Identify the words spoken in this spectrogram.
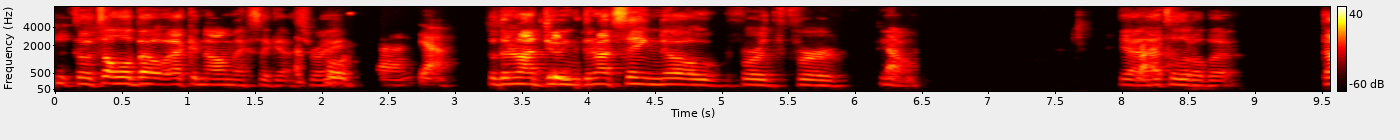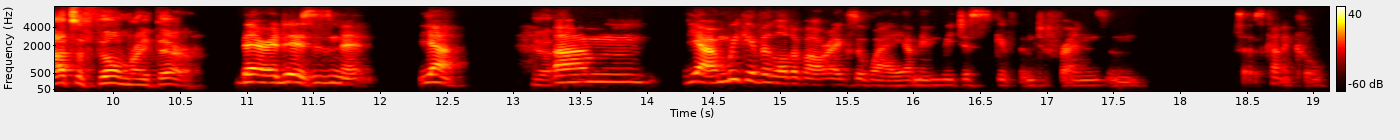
so it's all about economics, I guess, right? Course, yeah, yeah. So they're not doing, they're not saying no for for you no. know. Yeah, right. that's a little bit. That's a film right there. There it is, isn't it? Yeah. Yeah. Um yeah, and we give a lot of our eggs away. I mean, we just give them to friends, and so it's kind of cool.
